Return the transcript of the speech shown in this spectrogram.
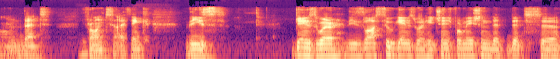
on that front. I think these games where these last two games where he changed formation that that uh,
